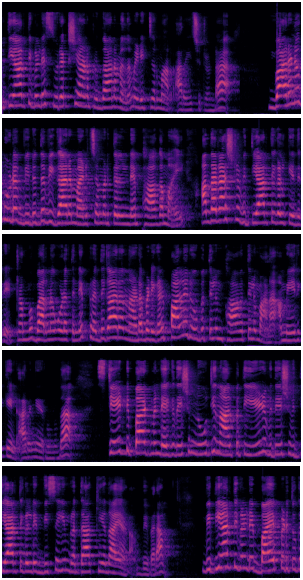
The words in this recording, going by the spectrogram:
വിദ്യാർത്ഥികളുടെ സുരക്ഷയാണ് പ്രധാനമെന്നും എഡിറ്റർമാർ അറിയിച്ചിട്ടുണ്ട്. ഭരണകൂട വിരുദ്ധ വികാരം അടിച്ചമർത്തലിന്റെ ഭാഗമായി അന്താരാഷ്ട്ര വിദ്യാർത്ഥികൾക്കെതിരെ ട്രംപ് ഭരണകൂടത്തിന്റെ പ്രതികാര നടപടികൾ പല രൂപത്തിലും ഭാവത്തിലുമാണ് അമേരിക്കയിൽ അരങ്ങേറുന്നത്. സ്റ്റേറ്റ് ഡിപ്പാർട്ട്മെന്റ് ഏകദേശം നൂറ്റി നാൽപ്പത്തി ഏഴ് വിദേശ വിദ്യാർത്ഥികളുടെ വിസയും റദ്ദാക്കിയതായാണ് വിവരം. വിദ്യാർത്ഥികളുടെ ഭയപ്പെടുത്തുക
